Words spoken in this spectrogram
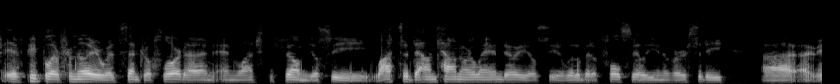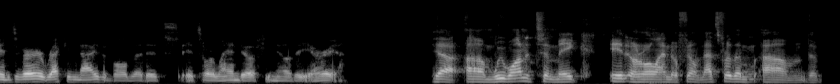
if people are familiar with Central Florida and, and watch the film, you'll see lots of downtown Orlando. You'll see a little bit of Full Sail University. Uh, it's very recognizable that it's it's Orlando if you know the area. Yeah, um, we wanted to make it an Orlando film. That's where the um, the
